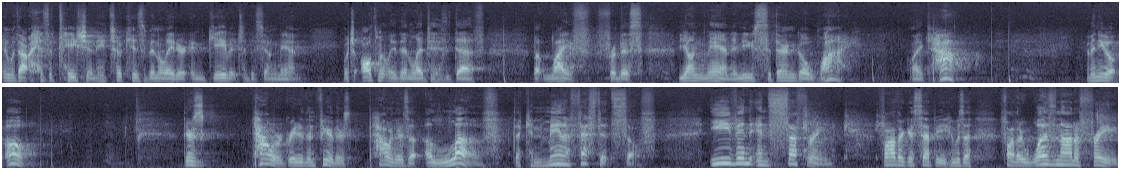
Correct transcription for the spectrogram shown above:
and without hesitation, he took his ventilator and gave it to this young man, which ultimately then led to his death, but life for this young man. And you sit there and go, why? Like, how? And then you go, oh, there's power greater than fear. There's power, there's a, a love that can manifest itself. Even in suffering, Father Giuseppe, who was a father, was not afraid.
